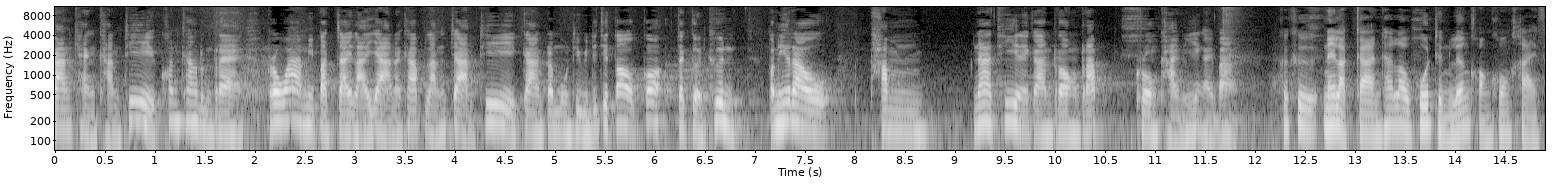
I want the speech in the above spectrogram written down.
การแข่งขันที่ค่อนข้างรุนแรง เพราะว่ามีปัจจัยหลายอย่างนะครับ หลังจากที่การประมูลทีวีดิจิตอลก็จะเกิดขึ้น ตอนนี้เราทำหน้าที่ในการรองรับโครงข่ายนี้ยังไงบ้าง ก็คือในหลักการถ้าเราพูดถึงเรื่องของโครงข่ายไฟ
